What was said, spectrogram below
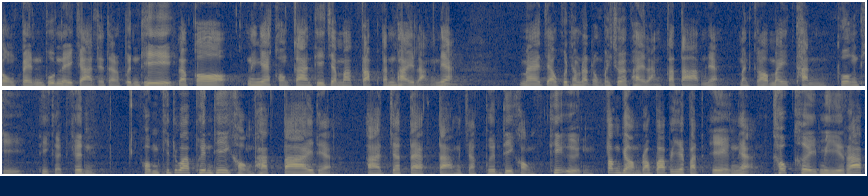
ลงเป็นผู้อำนวยการในแต่ละพื้นที่ แล้วก็ในแง่ของการที่จะมากลับกันภายหลังเนี่ยแม้จะเอาคุณธรรมนัฐลงไปช่วยภายหลังก็ตามเนี่ยมันก็ไม่ทันท่วงทีที่เกิดขึ้น ผมคิดว่าพื้นที่ของภาคใต้เนี่ยอาจจะแตกต่างจากพื้นที่ของที่อื่น ต้องยอมรับว่าประชาธิปัตย์เองเนี่ยเขาเคยมีราก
